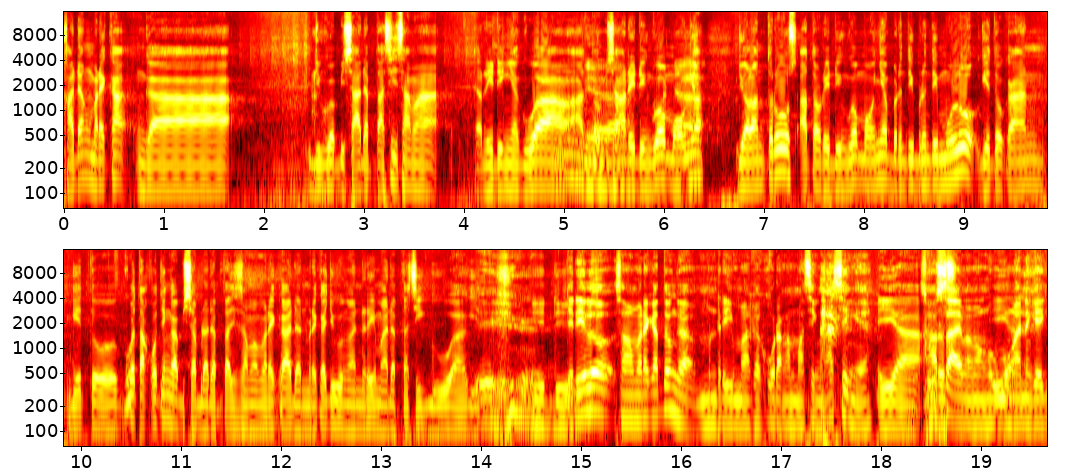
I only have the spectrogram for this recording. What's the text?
kadang mereka nggak juga bisa adaptasi sama readingnya gua atau iya. misalnya reading gua maunya jalan terus atau reading gua maunya berhenti berhenti mulu gitu kan gitu gua takutnya nggak bisa beradaptasi sama mereka dan mereka juga nggak nerima adaptasi gua gitu Idi. Jadi lu sama mereka tuh nggak menerima kekurangan masing-masing ya? iya Susah harus- memang iya. hubungannya kayak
